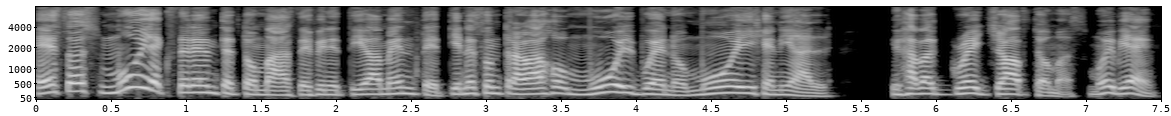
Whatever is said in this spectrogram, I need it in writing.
Eso es muy excelente, Tomás, definitivamente. Tienes un trabajo muy bueno, muy genial. You have a great job, Thomas. Muy bien.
